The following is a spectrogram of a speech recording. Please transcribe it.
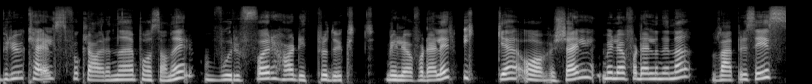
Bruk Hales forklarende påstander. Hvorfor har ditt produkt miljøfordeler? Ikke overselg miljøfordelene dine. Vær presis.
